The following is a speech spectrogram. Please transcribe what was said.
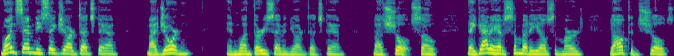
one 76 yard touchdown by Jordan, and one 37 yard touchdown by Schultz. So they got to have somebody else emerge. Dalton Schultz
